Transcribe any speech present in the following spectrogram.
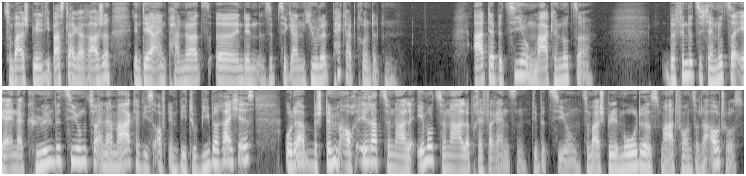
Zum Beispiel die Bastlergarage, in der ein paar Nerds äh, in den 70ern Hewlett Packard gründeten. Art der Beziehung Marke-Nutzer befindet sich der Nutzer eher in einer kühlen Beziehung zu einer Marke, wie es oft im B2B-Bereich ist, oder bestimmen auch irrationale, emotionale Präferenzen die Beziehung, zum Beispiel Mode, Smartphones oder Autos.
